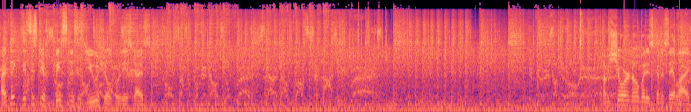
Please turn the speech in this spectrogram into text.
I think this is just business as usual for these guys. I'm sure nobody's gonna say like,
